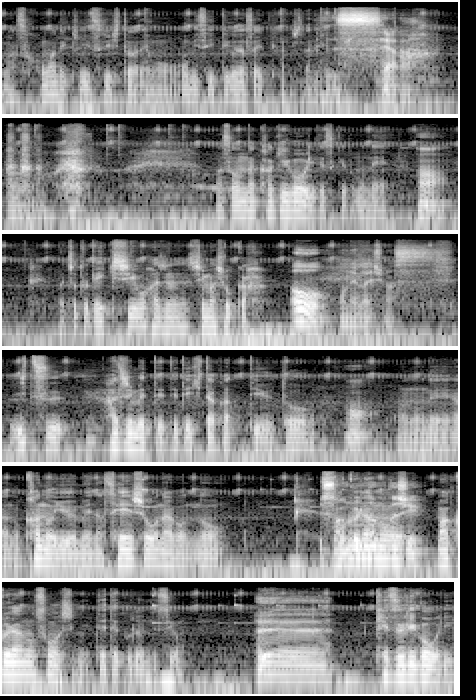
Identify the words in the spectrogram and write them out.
ん。まあそこまで気にする人はねもうお店行ってくださいって感じだね。せやな。まあそんなかき氷ですけどもね、うん。まあ、ちょっと歴史を話しましょうか。おうお願いします。いつ初めて出てきたかっていうとうん。あのねあのかの有名な清少納言のそん枕のな昔？へ枕草子に出てくるんですよ。え。削り氷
